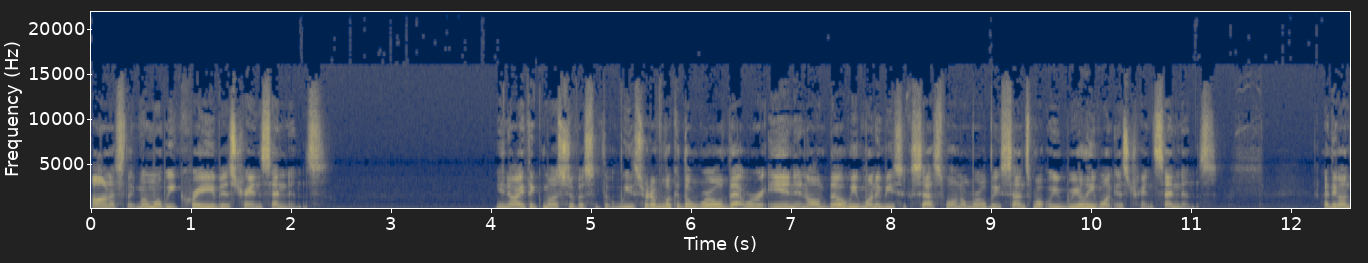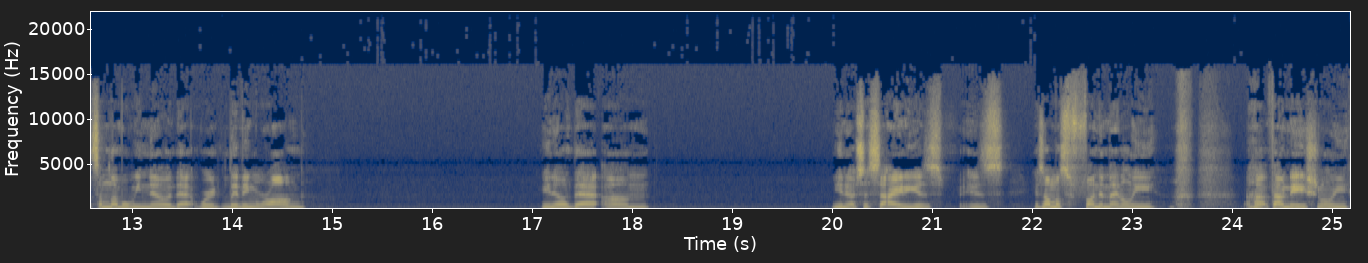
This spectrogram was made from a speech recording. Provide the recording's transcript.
Honestly, when what we crave is transcendence. You know, I think most of us, we sort of look at the world that we're in, and although we want to be successful in a worldly sense, what we really want is transcendence I think on some level we know that we're living wrong. You know that um, you know society is is is almost fundamentally, uh, foundationally,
